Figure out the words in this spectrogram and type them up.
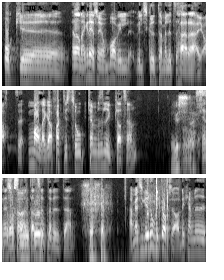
Och eh, en annan grej som jag bara vill, vill skryta med lite här är ju att Malaga faktiskt tog Champions League-platsen. Just det. Kändes Ja, så skönt lite- att sätta dit den. Ja, men jag tycker det är roligt också. Det kan bli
